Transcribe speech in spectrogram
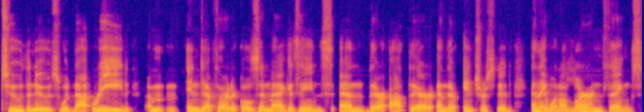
to the news would not read um, in-depth articles in magazines and they're out there and they're interested and they want to learn things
